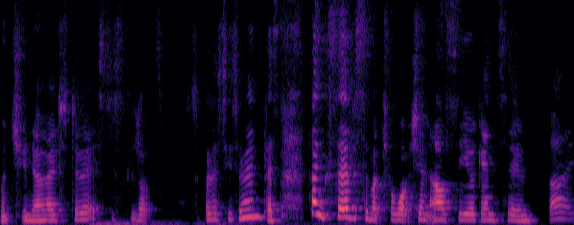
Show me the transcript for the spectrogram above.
once you know how to do it, it's just lots of possibilities are endless. Thanks ever so much for watching. I'll see you again soon. Bye.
